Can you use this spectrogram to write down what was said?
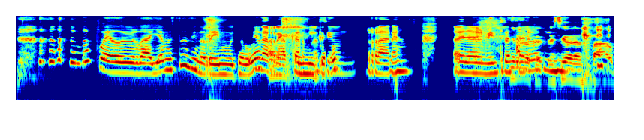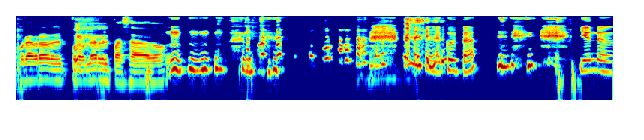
No puedo, de verdad, ya me estoy haciendo reír mucho. Voy a Una reencarnación rara. A ver, a ver, mientras tanto. por hablar, por hablar del pasado. no me echen la culpa. Yo no,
